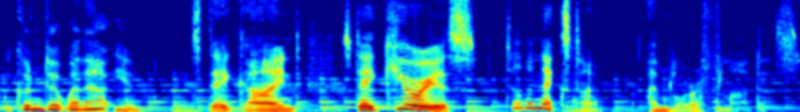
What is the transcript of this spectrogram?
We couldn't do it without you. Stay kind, stay curious. Till the next time, I'm Laura Flanders.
